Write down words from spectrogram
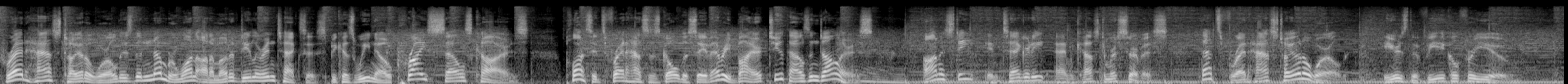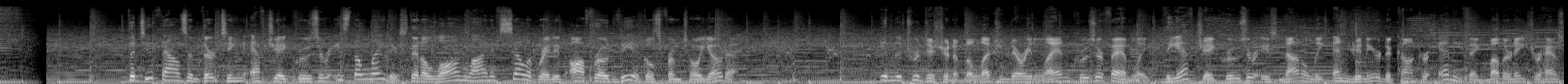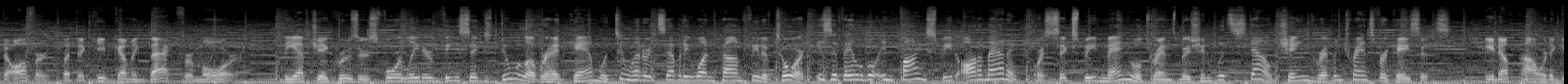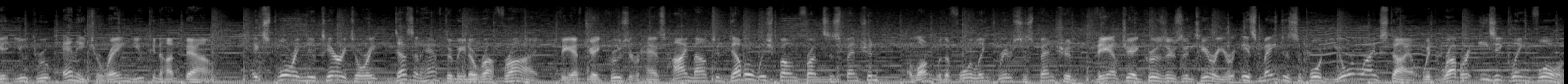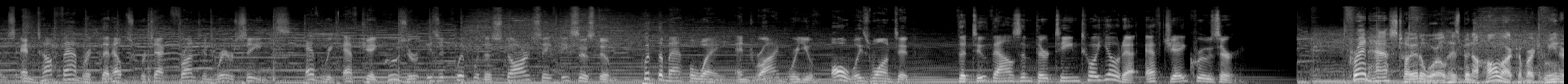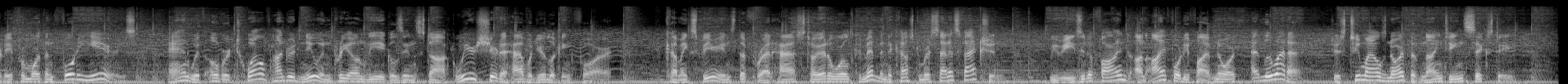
Fred Haas Toyota World is the number one automotive dealer in Texas because we know price sells cars. Plus, it's Fred Haas's goal to save every buyer $2,000. Honesty, integrity, and customer service. That's Fred Haas Toyota World. Here's the vehicle for you. The 2013 FJ Cruiser is the latest in a long line of celebrated off-road vehicles from Toyota. In the tradition of the legendary Land Cruiser family, the FJ Cruiser is not only engineered to conquer anything Mother Nature has to offer, but to keep coming back for more. The FJ Cruiser's 4-liter V6 dual overhead cam with 271 pound-feet of torque is available in 5-speed automatic or 6-speed manual transmission with stout chain-driven transfer cases. Enough power to get you through any terrain you can hunt down. Exploring new territory doesn't have to mean a rough ride. The FJ Cruiser has high-mounted double wishbone front suspension along with a four-link rear suspension. The FJ Cruiser's interior is made to support your lifestyle with rubber easy clean floors and tough fabric that helps protect front and rear seats. Every FJ Cruiser is equipped with a star safety system. Put the map away and drive where you've always wanted. The 2013 Toyota FJ Cruiser. Fred Haas Toyota World has been a hallmark of our community for more than 40 years. And with over 1,200 new and pre-owned vehicles in stock, we're sure to have what you're looking for. Come experience the Fred Haas Toyota World commitment to customer satisfaction. We're easy to find on I-45 North at Louetta, just two miles north of 1960.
